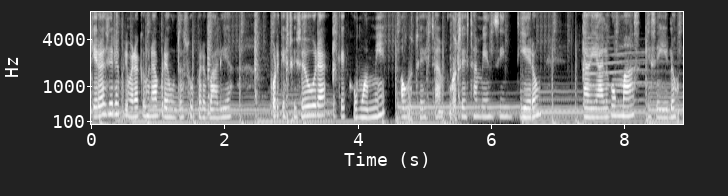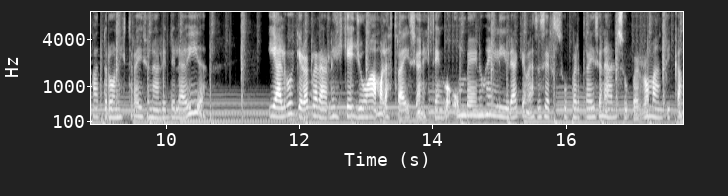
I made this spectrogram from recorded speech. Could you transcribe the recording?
quiero decirles primero que es una pregunta súper válida, porque estoy segura que como a mí, a ustedes, ustedes también sintieron que había algo más que seguir los patrones tradicionales de la vida. Y algo que quiero aclararles es que yo amo las tradiciones. Tengo un Venus en Libra que me hace ser súper tradicional, súper romántica.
